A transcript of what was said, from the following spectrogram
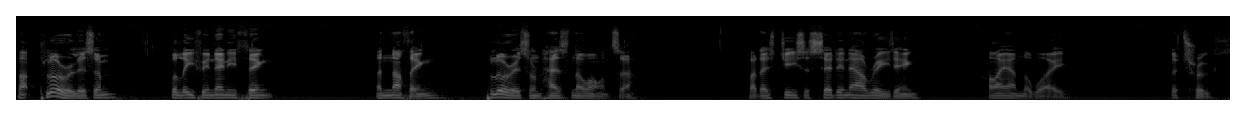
But pluralism, belief in anything and nothing, pluralism has no answer. But as Jesus said in our reading, I am the way, the truth,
